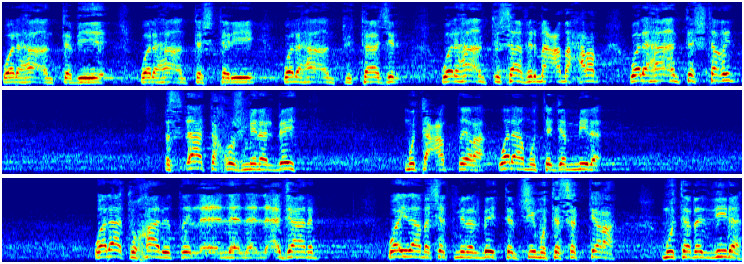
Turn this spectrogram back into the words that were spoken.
ولها أن تبيع ولها أن تشتري ولها أن تتاجر ولها أن تسافر مع محرم ولها أن تشتغل. بس لا تخرج من البيت متعطرة ولا متجملة. ولا تخالط الأجانب. وإذا مشت من البيت تمشي متسترة متبذلة.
